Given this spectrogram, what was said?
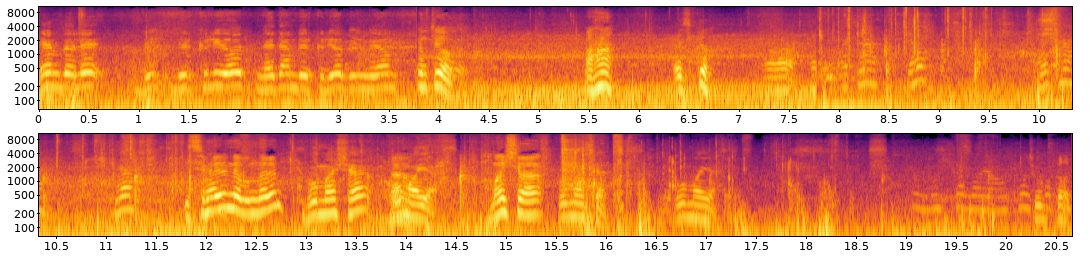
hem böyle bür- bürkülüyor. Neden bürkülüyor bilmiyorum. Sıkıntı yok. Aha. Aşkım. İsimleri ne bunların? Bu maşa, bu Ha. maya. Maşa. Bu maşa. Bu maya. Çok tatlı.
